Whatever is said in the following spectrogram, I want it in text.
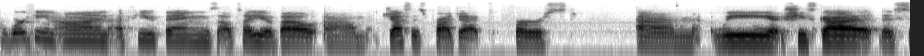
working on a few things. I'll tell you about um, Jess's project first. Um, we she's got this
